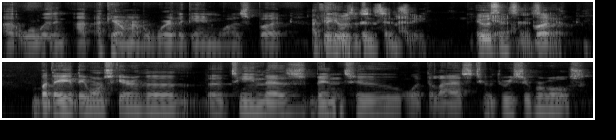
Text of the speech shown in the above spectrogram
uh, or was it, I, I, can't remember where the game was, but I, I think, think, it was, in Cincinnati. Cincinnati. It was yeah, in Cincinnati. But, but they they weren't scared of the the team that's been to what the last two three Super Bowls,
